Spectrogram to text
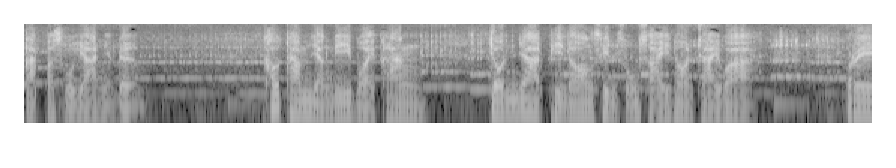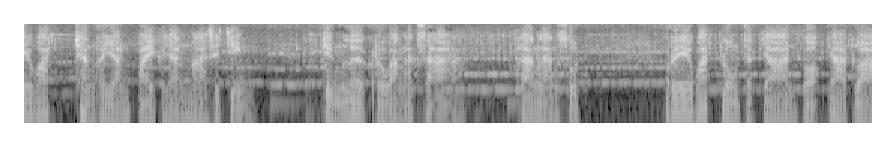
กลับมาสู่ยานอย่างเดิม เขาทำอย่างนี้บ่อยครั้ง จนญาติพี่น้องสิ้นสงสัยนอนใจว่า เรวัตช่างขยันไปขยันมาเสียจริง จึงเลิกระวังรักษา ครั้งหลังสุด เรวัตลงจากยานบอกญาติว่า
